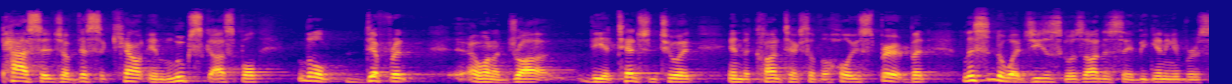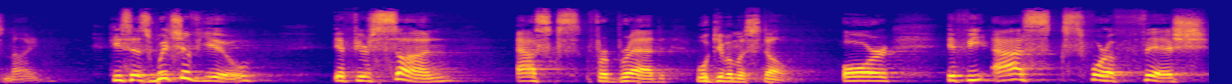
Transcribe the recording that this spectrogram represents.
passage of this account in Luke's gospel, a little different. I want to draw the attention to it in the context of the Holy Spirit. But listen to what Jesus goes on to say beginning in verse 9. He says, Which of you, if your son asks for bread, will give him a stone? Or if he asks for a fish,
